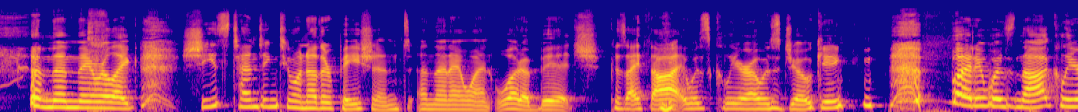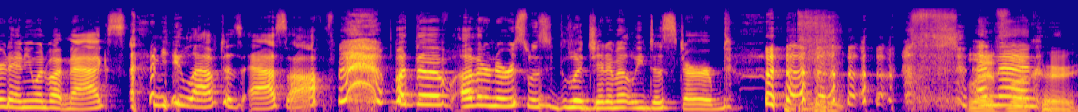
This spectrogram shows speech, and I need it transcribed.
and then they were like, She's tending to another patient. And then I went, What a bitch. Because I thought it was clear I was joking. but it was not clear to anyone but Max. And he laughed his ass off. But the other nurse was legitimately disturbed. and then.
